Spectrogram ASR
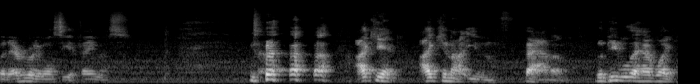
but everybody wants to get famous. I can't. I cannot even fathom the people that have like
